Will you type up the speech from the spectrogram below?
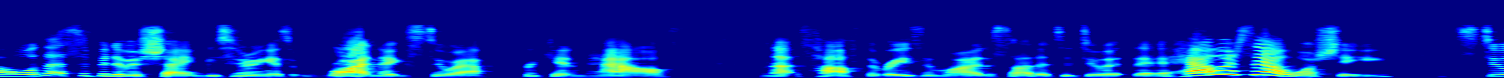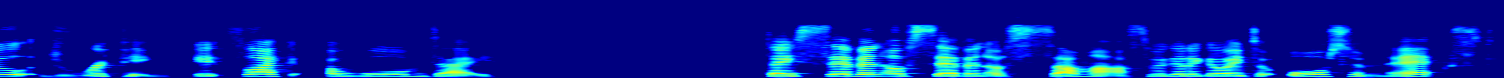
Oh, well, that's a bit of a shame considering it's right next to our freaking house. And that's half the reason why I decided to do it there. How is our washing? Still dripping. It's like a warm day. Day seven of seven of summer. So we're going to go into autumn next.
